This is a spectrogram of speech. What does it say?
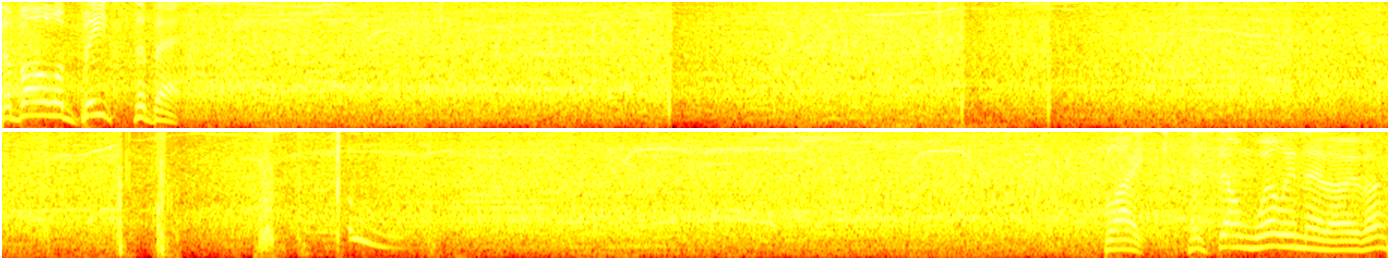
The bowler beats the bat. Blake has done well in that over.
